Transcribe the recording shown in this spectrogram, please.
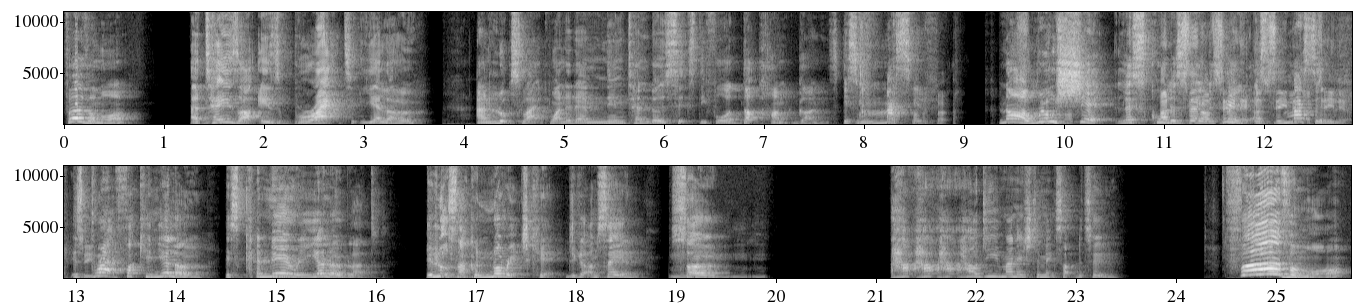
Furthermore, a mm. taser is bright yellow and looks like one of them Nintendo 64 Duck Hunt guns. It's massive. No, real shit. Let's call it 100%, spade a I've spade. it, It's seen it, massive. it, It's seen it. bright fucking yellow. It's canary mm. yellow blood. It looks mm. like a Norwich kit. Do you get what I'm saying? Mm, So, how, how, how, how do you manage to mix up the two? Furthermore,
